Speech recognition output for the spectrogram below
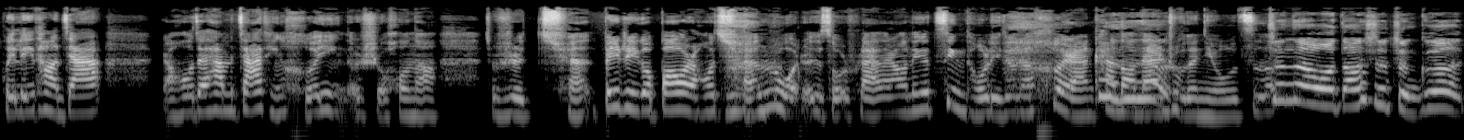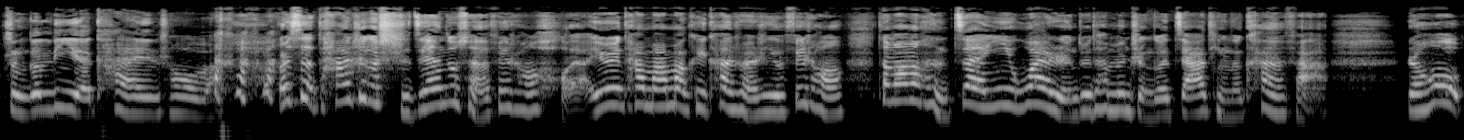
回了一趟家。然后在他们家庭合影的时候呢，就是全背着一个包，然后全裸着就走出来了。然后那个镜头里就能赫然看到男主的牛子。真的，我当时整个整个裂开，你知道吧？而且他这个时间就选的非常好呀，因为他妈妈可以看出来是一个非常，他妈妈很在意外人对他们整个家庭的看法。然后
